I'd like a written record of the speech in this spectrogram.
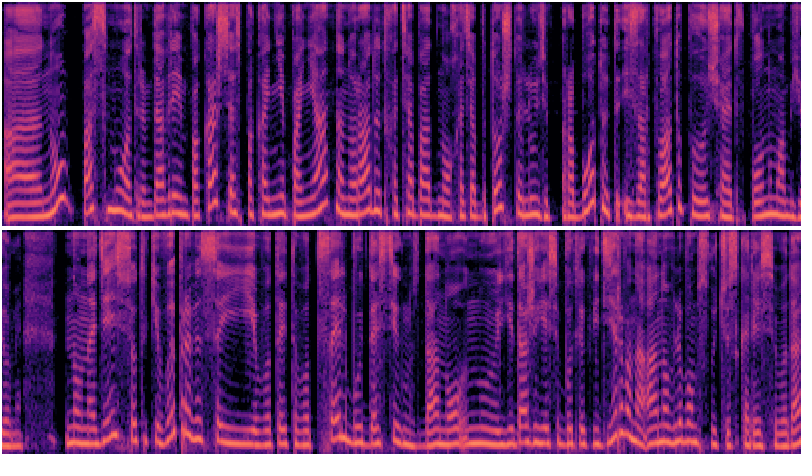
А, ну, посмотрим, да, время покажет, сейчас пока непонятно, но радует хотя бы одно, хотя бы то, что люди работают и зарплату получают в полном объеме. Но, надеюсь, все-таки выправится, и вот эта вот цель будет достигнута, да, но, ну, и даже если будет ликвидировано, оно в любом случае, скорее всего, да,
